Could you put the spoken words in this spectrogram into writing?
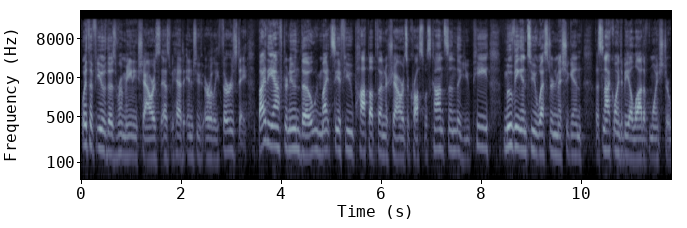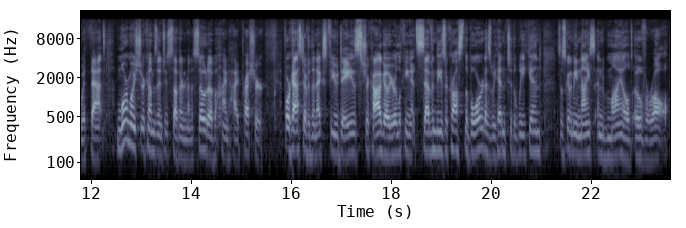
with a few of those remaining showers as we head into early Thursday. By the afternoon, though, we might see a few pop-up thunder showers across Wisconsin, the UP, moving into western Michigan. That's not going to be a lot of moisture with that. More moisture comes into southern Minnesota behind high pressure. Forecast over the next few days, Chicago, you're looking at 70s across the board as we head into the weekend. So it's going to be nice and mild overall.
